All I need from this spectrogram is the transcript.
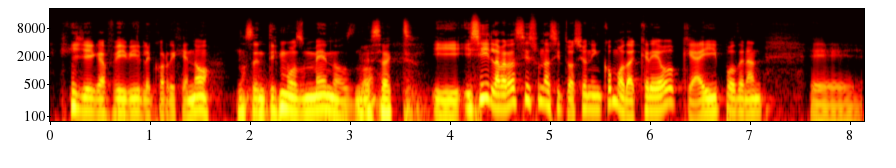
Y llega Phoebe y le corrige, no, nos sentimos menos, ¿no? Exacto. Y, y sí, la verdad sí es una situación incómoda. Creo que ahí podrán eh,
